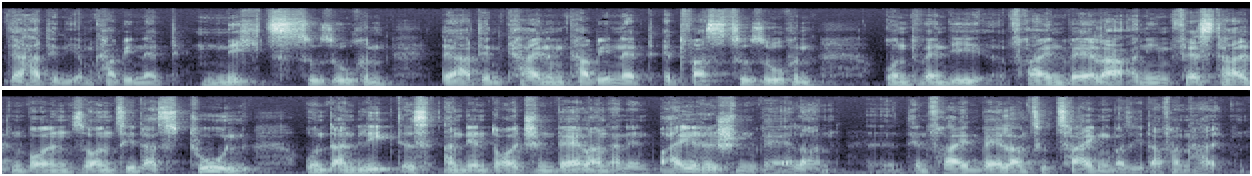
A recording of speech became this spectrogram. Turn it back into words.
Der hat in Ihrem Kabinett nichts zu suchen. Der hat in keinem Kabinett etwas zu suchen. Und wenn die freien Wähler an ihm festhalten wollen, sollen sie das tun. Und dann liegt es an den deutschen Wählern, an den bayerischen Wählern, äh, den freien Wählern zu zeigen, was sie davon halten.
